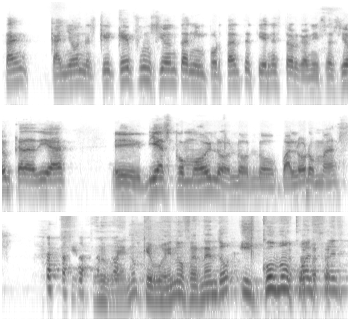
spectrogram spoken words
tan, cañones. ¿Qué, ¿Qué, función tan importante tiene esta organización? Cada día, eh, días como hoy, lo, lo, lo valoro más. Qué bueno, qué bueno, Fernando. ¿Y cómo, cuál fue,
